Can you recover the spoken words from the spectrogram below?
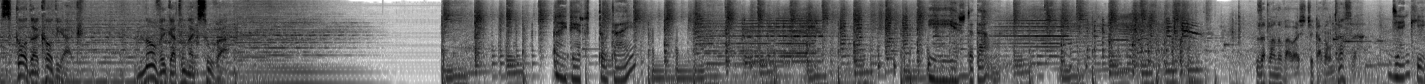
Skoda Kodiak. Nowy gatunek suwa. Najpierw tutaj. I jeszcze tam. Zaplanowałaś ciekawą trasę. Dzięki.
